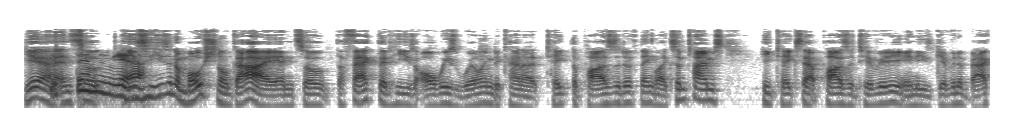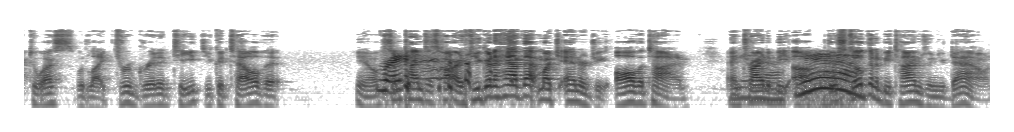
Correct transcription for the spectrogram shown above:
Yeah, It's and so been- yeah. he's he's an emotional guy, and so the fact that he's always willing to kind of take the positive thing, like sometimes he takes that positivity and he's giving it back to us with like through gritted teeth. You could tell that, you know, Right. sometimes it's hard if you're going to have that much energy all the time and try to be up. yeah. There's still going to be times when you're down,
